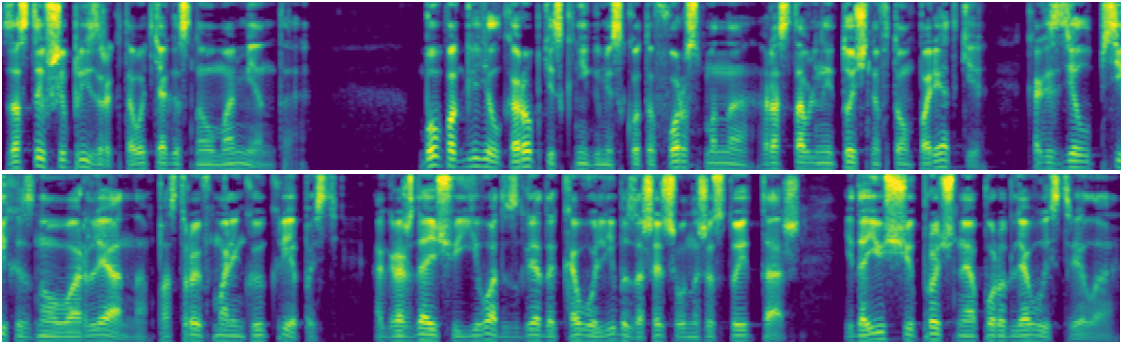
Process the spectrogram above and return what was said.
застывший призрак того тягостного момента. Боб оглядел коробки с книгами Скотта Форсмана, расставленные точно в том порядке, как сделал псих из Нового Орлеана, построив маленькую крепость, ограждающую его от взгляда кого-либо, зашедшего на шестой этаж, и дающую прочную опору для выстрела.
